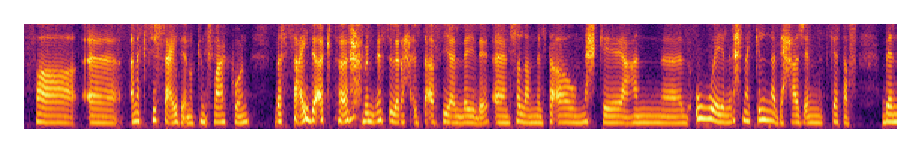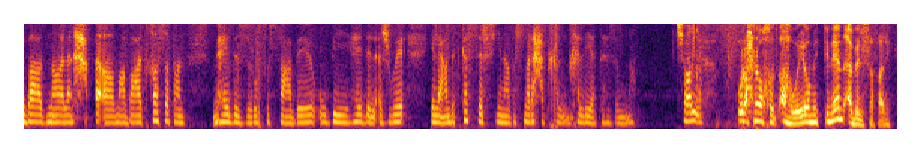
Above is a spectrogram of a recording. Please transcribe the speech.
فأنا كتير سعيدة إنه كنت معكم بس سعيدة أكثر بالناس اللي رح ألتقى فيها الليلة. آه، إن شاء الله بنلتقى وبنحكي عن آه، القوة اللي نحن كلنا بحاجة إنه نتكاتف بين بعضنا لنحققها مع بعض خاصة بهيدي الظروف الصعبة وبهيدي الأجواء يلي عم بتكسر فينا بس ما رح نخليها تهزمنا. إن شاء الله. ورح ناخذ قهوة يوم الاثنين قبل سفرك.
